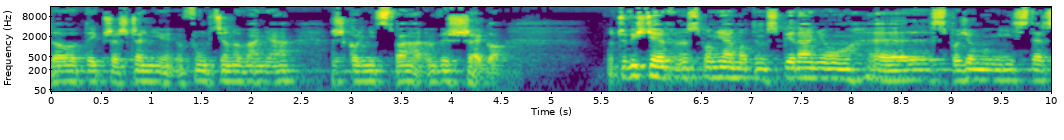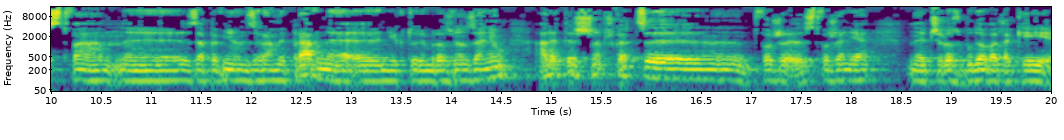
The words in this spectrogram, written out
do tej przestrzeni funkcjonowania szkolnictwa wyższego. Oczywiście wspomniałem o tym wspieraniu e, z poziomu ministerstwa, e, zapewniając ramy prawne e, niektórym rozwiązaniom, ale też na przykład stworzenie czy rozbudowa takiej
